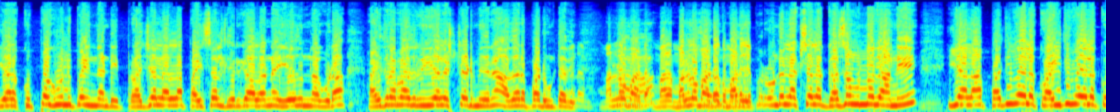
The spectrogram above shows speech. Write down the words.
ఇవాళ కుప్పగూలిపోయిందండి. ప్రజలల్లా పైసలు తిరగాలన్నా ఏదున్నా కూడా హైదరాబాద్ రియల్ ఎస్టేట్ మీదనే ఆధారపడి ఉంటుంది. మాట మాట ఒక మాట చెప్పు రెండు లక్షల గజం ఉన్నదాన్ని ఇవాళ పదివేలకు ఐదు వేలకు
